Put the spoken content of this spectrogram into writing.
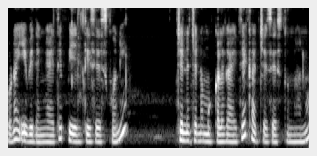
కూడా ఈ విధంగా అయితే పీల్ తీసేసుకొని చిన్న చిన్న ముక్కలుగా అయితే కట్ చేసేస్తున్నాను.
